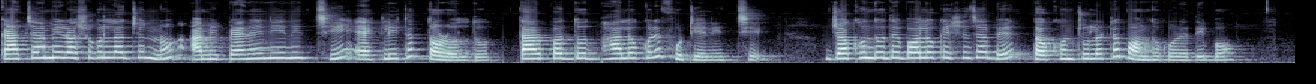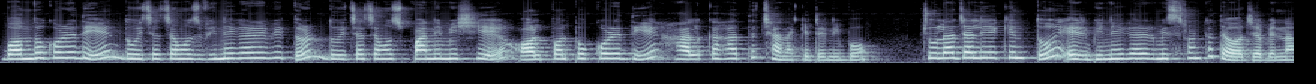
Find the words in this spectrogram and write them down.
কাঁচা আমের রসগোল্লার জন্য আমি প্যানে নিয়ে নিচ্ছি এক লিটার তরল দুধ। তারপর দুধ ভালো করে ফুটিয়ে নিচ্ছি। যখন দুধে বলক এসে যাবে, তখন চুলাটা বন্ধ করে দিব। বন্ধ করে দিয়ে দুই চা চামচ ভিনেগারের ভিতর দুই চা চামচ পানি মিশিয়ে অল্প অল্প করে দিয়ে হালকা হাতে ছানা কেটে নিব। চুলা জ্বালিয়ে কিন্তু এর ভিনেগারের মিশ্রণটা দেওয়া যাবে না।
